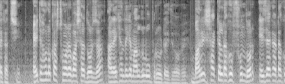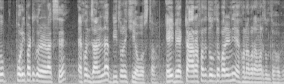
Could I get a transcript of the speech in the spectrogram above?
দেখাচ্ছি। এটা হলো কাস্টমারের বাসার দরজা, আর এখান থেকে মালগুলো উপরে উঠাইতে হবে। বাড়ির সাইকেলটা খুব সুন্দর, এই জায়গাটা খুব পরিপাটি করে রাখছে। এখন জানি না ভিতরে কি অবস্থা। এই ব্যাগটা আরাফাতে তুলতে পারিনি, এখন আবার আমার তুলতে হবে।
